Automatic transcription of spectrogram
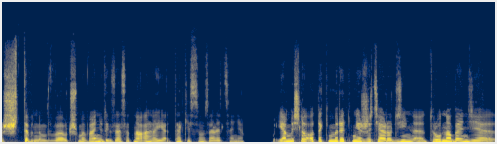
sztywnym w utrzymywaniu tych zasad, no ale takie są zalecenia. Ja myślę o takim rytmie życia rodziny. Trudno będzie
